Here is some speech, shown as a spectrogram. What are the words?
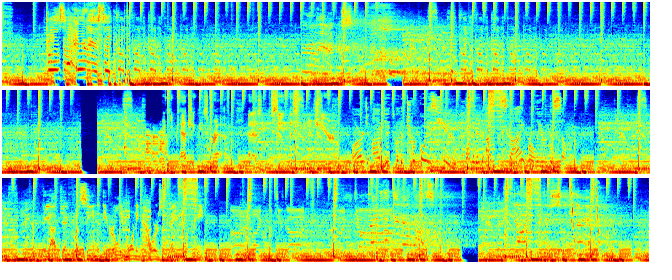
Those are aliens that. Aliens. Catching these craft, and as you will see in this footage here, Large objects with a turquoise hue plummeted out object was seen in the early morning hours of May 14th. They looking at us. Y'all niggas shooting at.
